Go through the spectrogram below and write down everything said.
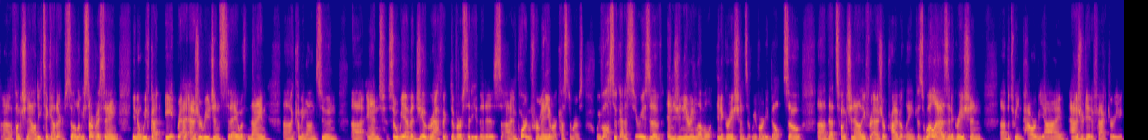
uh, functionality together. So let me start by saying, you know, we've got eight Azure regions today with nine uh, coming on soon. Uh, and so we have a geographic diversity that is uh, important for many of our customers. We've also got a series of engineering level integrations that we've already built. So uh, that's functionality functionality for Azure Private Link, as well as integration uh, between Power BI, Azure Data Factory,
